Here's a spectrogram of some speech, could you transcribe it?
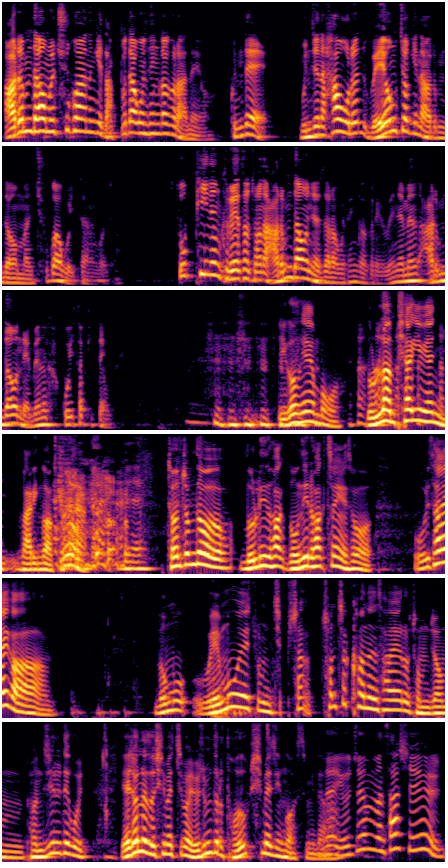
아름다움을 추구하는 게 나쁘다고는 생각을 안 해요. 근데 문제는 하울은 외형적인 아름다움만 추구하고 있다는 거죠. 소피는 그래서 저는 아름다운 여자라고 생각을 해요. 왜냐면 아름다운 내면을 갖고 있었기 때문에. 이건 그냥 뭐 논란 피하기 위한 말인 것 같고요. 네. 전좀 더 논리를 확 논의를 확장해서 우리 사회가 너무 외모에 좀 집착 천착하는 사회로 점점 변질되고 예전에도 심했지만 요즘 들어 더욱 심해진 것 같습니다. 네, 요즘은 사실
